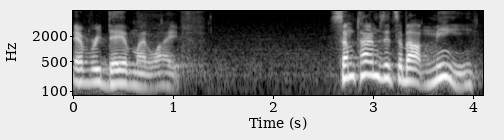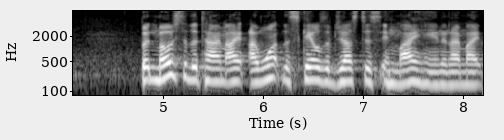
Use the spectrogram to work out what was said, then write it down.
every day of my life. Sometimes it's about me, but most of the time I, I want the scales of justice in my hand, and I might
